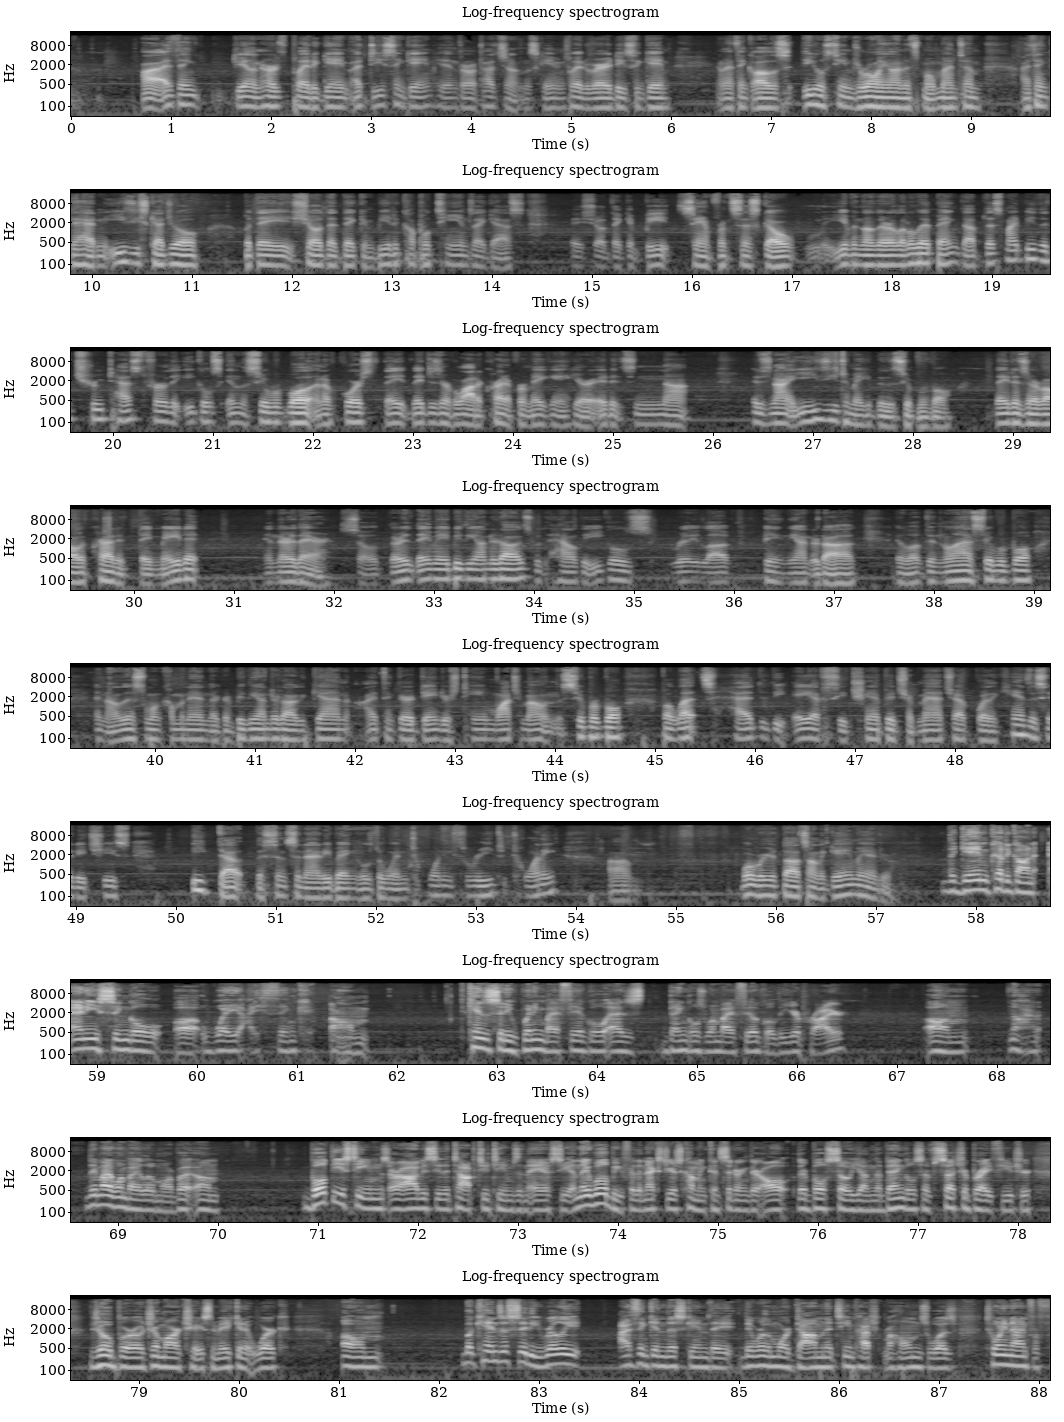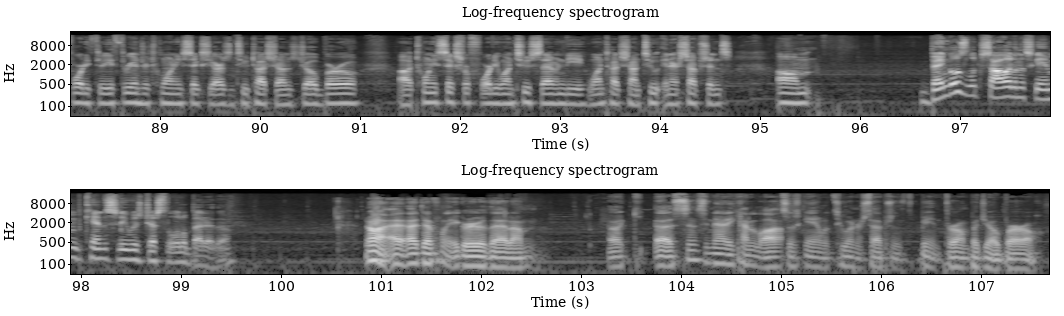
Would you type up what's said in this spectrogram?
I I think Jalen Hurts played a game, a decent game. He didn't throw a touchdown in this game. He played a very decent game, and I think all this Eagles team's rolling on its momentum. I think they had an easy schedule, but they showed that they can beat a couple teams. I guess they showed they could beat San Francisco, even though they're a little bit banged up. This might be the true test for the Eagles in the Super Bowl, and of course, they they deserve a lot of credit for making it here. It is not it is not easy to make it to the Super Bowl. They deserve all the credit. They made it, and they're there. So they they may be the underdogs, but how the Eagles really love being the underdog. They loved it in the last Super Bowl, and now this one coming in, they're going to be the underdog again. I think they're a dangerous team. Watch them out in the Super Bowl. But let's head to the AFC Championship matchup where the Kansas City Chiefs eked out the Cincinnati Bengals to win 23 to 20. Um, what were your thoughts on the game, Andrew? The game could have gone any single uh, way. I think um, Kansas City winning by a field goal as Bengals won by a field goal the year prior. Um, no, they might have won by a little more, but um, both these teams are obviously the top two teams in the AFC, and they will be for the next years coming. Considering they're all they're both so young. The Bengals have such a bright future. Joe Burrow, Ja'Marr Chase making it work. Um, but Kansas City really, I think in this game they, they were the more dominant team. Patrick Mahomes was 29 for 43, 326 yards and two touchdowns. Joe Burrow, uh, 26 for 41, 270, one touchdown, two interceptions. Um, Bengals looked solid in this game. Kansas City was just a little better though. No, I, I definitely agree with that. Um, uh, uh, Cincinnati kind of lost this game with two interceptions being thrown by Joe Burrow.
